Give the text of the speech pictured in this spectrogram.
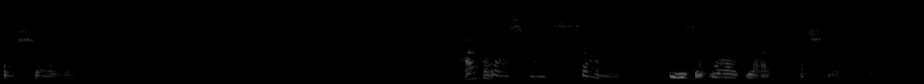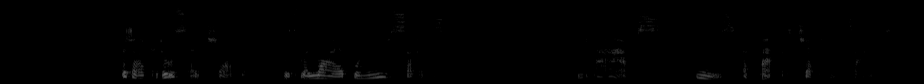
or share it. I will ask my son, who is a wildlife specialist. But I could also check with reliable news sites and perhaps use a fact checking site.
